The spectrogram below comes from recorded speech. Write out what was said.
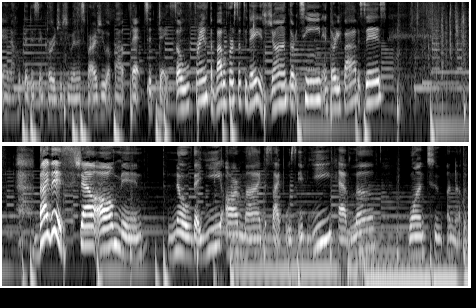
And I hope that this encourages you and inspires you about that today. So, friends, the Bible verse of today is John 13 and 35. It says, By this shall all men know that ye are my disciples, if ye have love one to another.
